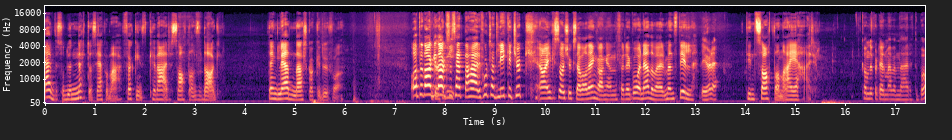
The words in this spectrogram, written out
leve så du er nødt til å se på meg fuckings hver satans dag. Den gleden der skal ikke du få. Og til dag i dag så sitter jeg her fortsatt like tjukk. Ja, ikke så tjukk som jeg var den gangen, for det går nedover, men still. Det gjør det. Din satan, jeg er her. Kan du fortelle meg hvem det er etterpå?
